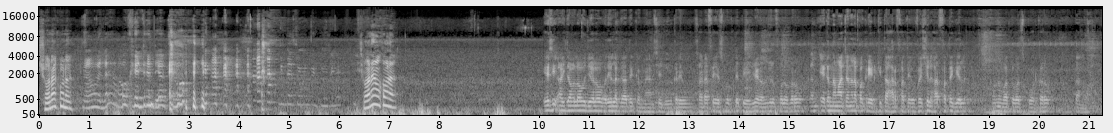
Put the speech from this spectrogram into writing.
ਸੋਹਣਾ ਖੂਨਾ? ਆਹ ਵੇਲਾ ਉਹ ਖੇਡਣ ਦੇ ਸੋਹਣਾ ਉਹ ਇਹ ਸੀ ਅੱਜ ਦਾ ਵਲੌਗ ਜੇ ਲੋ ਵਧੀਆ ਲੱਗਾ ਤੇ ਕਮੈਂਟ ਸ਼ੇਅਰ ਜ਼ਰੂਰ ਕਰਿਓ। ਸਾਡਾ ਫੇਸਬੁੱਕ ਤੇ ਪੇਜ ਹੈਗਾ, ਉਹਨੂੰ ਜ਼ਰੂਰ ਫੋਲੋ ਕਰੋ। ਇੱਕ ਨਵਾਂ ਚੈਨਲ ਆਪਾਂ ਕ੍ਰੀਏਟ ਕੀਤਾ, ਹਰ ਫਤਿਹ ਆਫੀਸ਼ੀਅਲ ਹਰ ਫਤਿਹ ਗਿੱਲ। ਉਹਨੂੰ ਵੱਧ ਤੋਂ ਵੱਧ ਸਪੋਰਟ ਕਰੋ। ਧੰਨਵਾਦ।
